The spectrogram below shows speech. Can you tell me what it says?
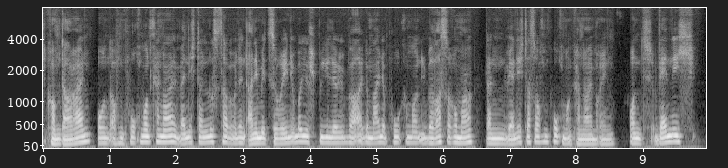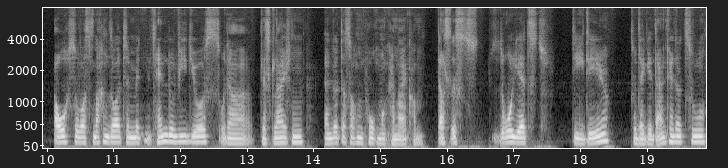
die kommen da rein. Und auf dem Pokémon-Kanal, wenn ich dann Lust habe, über den Anime zu reden, über die Spiele, über allgemeine Pokémon, über was auch immer, dann werde ich das auf dem Pokémon-Kanal bringen. Und wenn ich auch sowas machen sollte mit Nintendo-Videos oder desgleichen, dann wird das auf dem Pokémon-Kanal kommen. Das ist so jetzt die Idee, so der Gedanke dazu.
